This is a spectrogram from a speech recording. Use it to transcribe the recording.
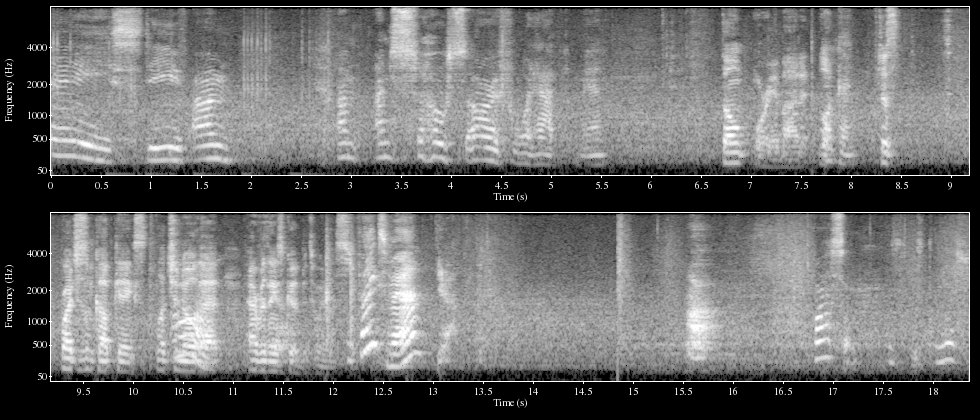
Hey, Steve. I'm, I'm, I'm so sorry for what happened, man. Don't worry about it. Look, Okay. just brought you some cupcakes. Let you know Oh. that everything's good between us. Well, thanks, man. Yeah. Awesome. This is delicious.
